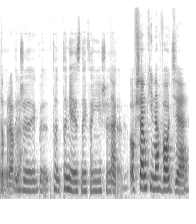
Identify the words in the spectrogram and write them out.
To prawda. Także jakby to, to nie jest najfajniejsze. Tak, owsianki na wodzie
